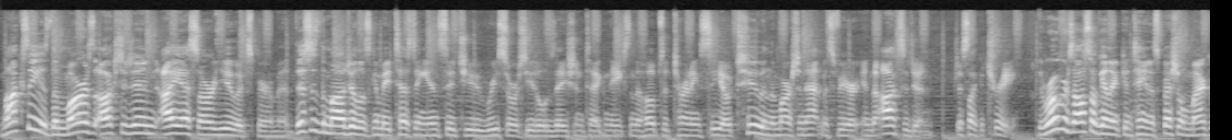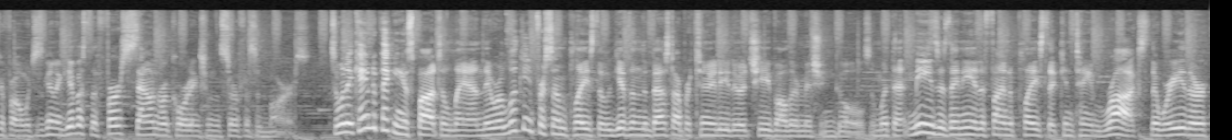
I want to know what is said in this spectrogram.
MOXIE is the Mars Oxygen ISRU experiment. This is the module that's going to be testing in situ resource utilization techniques in the hopes of turning CO2 in the Martian atmosphere into oxygen, just like a tree. The rover is also going to contain a special microphone which is going to give us the first sound recordings from the surface of Mars. So when it came to picking a spot to land, they were looking for some place that would give them the best opportunity to achieve all their mission goals. And what that means is they needed to find a place that contained rocks that were either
